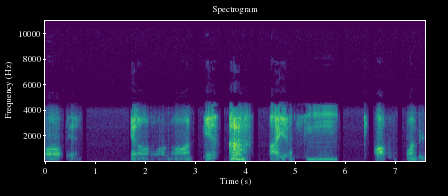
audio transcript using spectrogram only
involved in, and on and on and on. And I uh, often wondered,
